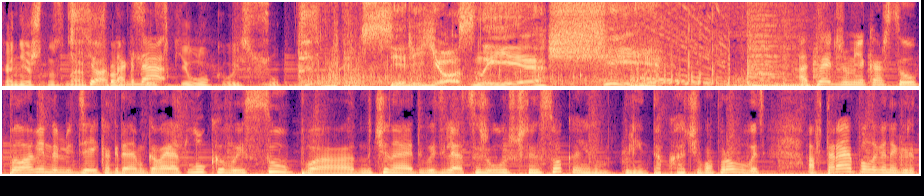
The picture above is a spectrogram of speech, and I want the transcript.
Конечно, знаю. Тогда- Французский луковый суп. Серьезные щи. Опять же, мне кажется, у половины людей, когда им говорят луковый суп, а, начинает выделяться желудочный сок, они думают, блин, так хочу попробовать. А вторая половина говорит,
